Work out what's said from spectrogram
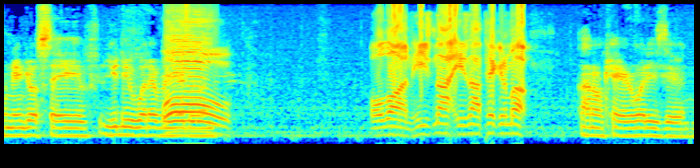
I'm gonna go save. You do whatever you're doing. Whoa. Hold on. He's not. He's not picking him up. I don't care what he's doing.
